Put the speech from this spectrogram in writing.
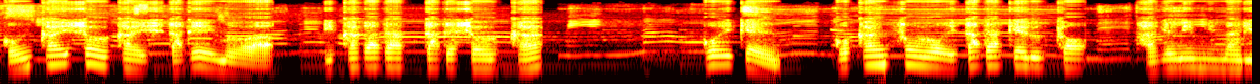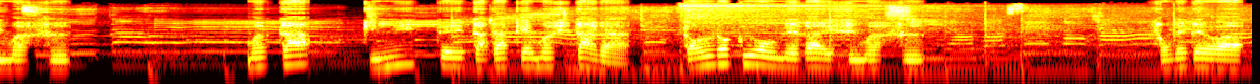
今回紹介したゲームはいかがだったでしょうか？ご意見、ご感想をいただけると励みになります。また、気に入っていただけましたら、登録をお願いします。それでは、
